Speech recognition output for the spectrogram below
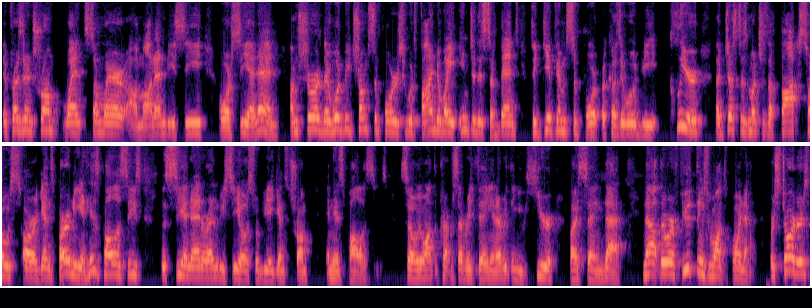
if President Trump went somewhere um, on NBC or CNN, I'm sure there would be Trump supporters who would find a way into this event to give him support because it would be clear that just as much as the Fox hosts are against Bernie and his policies, the CNN or NBC hosts would be against Trump and his policies. So we want to preface everything and everything you hear by saying that. Now, there were a few things we want to point out. For starters,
